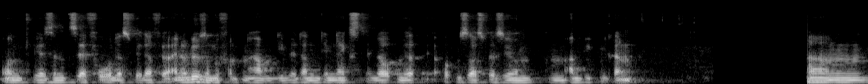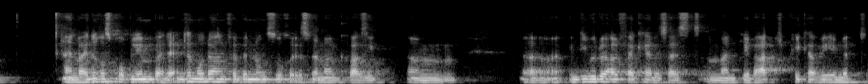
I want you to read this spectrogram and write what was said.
Und wir sind sehr froh, dass wir dafür eine Lösung gefunden haben, die wir dann demnächst in der Open, Source Version ähm, anbieten können. Ähm, ein weiteres Problem bei der intermodalen Verbindungssuche ist, wenn man quasi ähm, äh, Individualverkehr, das heißt mein Privat-Pkw mit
